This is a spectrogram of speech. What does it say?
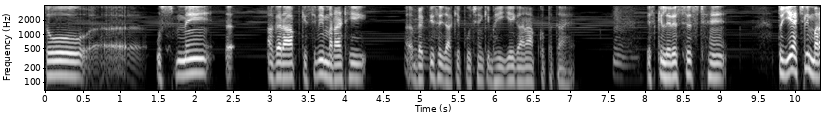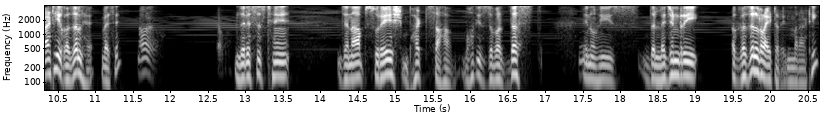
तो उसमें अगर आप किसी भी मराठी। व्यक्ति से जाके पूछें कि भाई ये गाना आपको पता है। हम्म, इसके लिरिसिस्ट हैं। तो ये एक्चुअली मराठी गज़ल है वैसे। लिरिसिस्ट हैं जनाब सुरेश भट्ट साहब। बहुत ही ज़बरदस्त you know he is the legendary ghazal writer in Marathi.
